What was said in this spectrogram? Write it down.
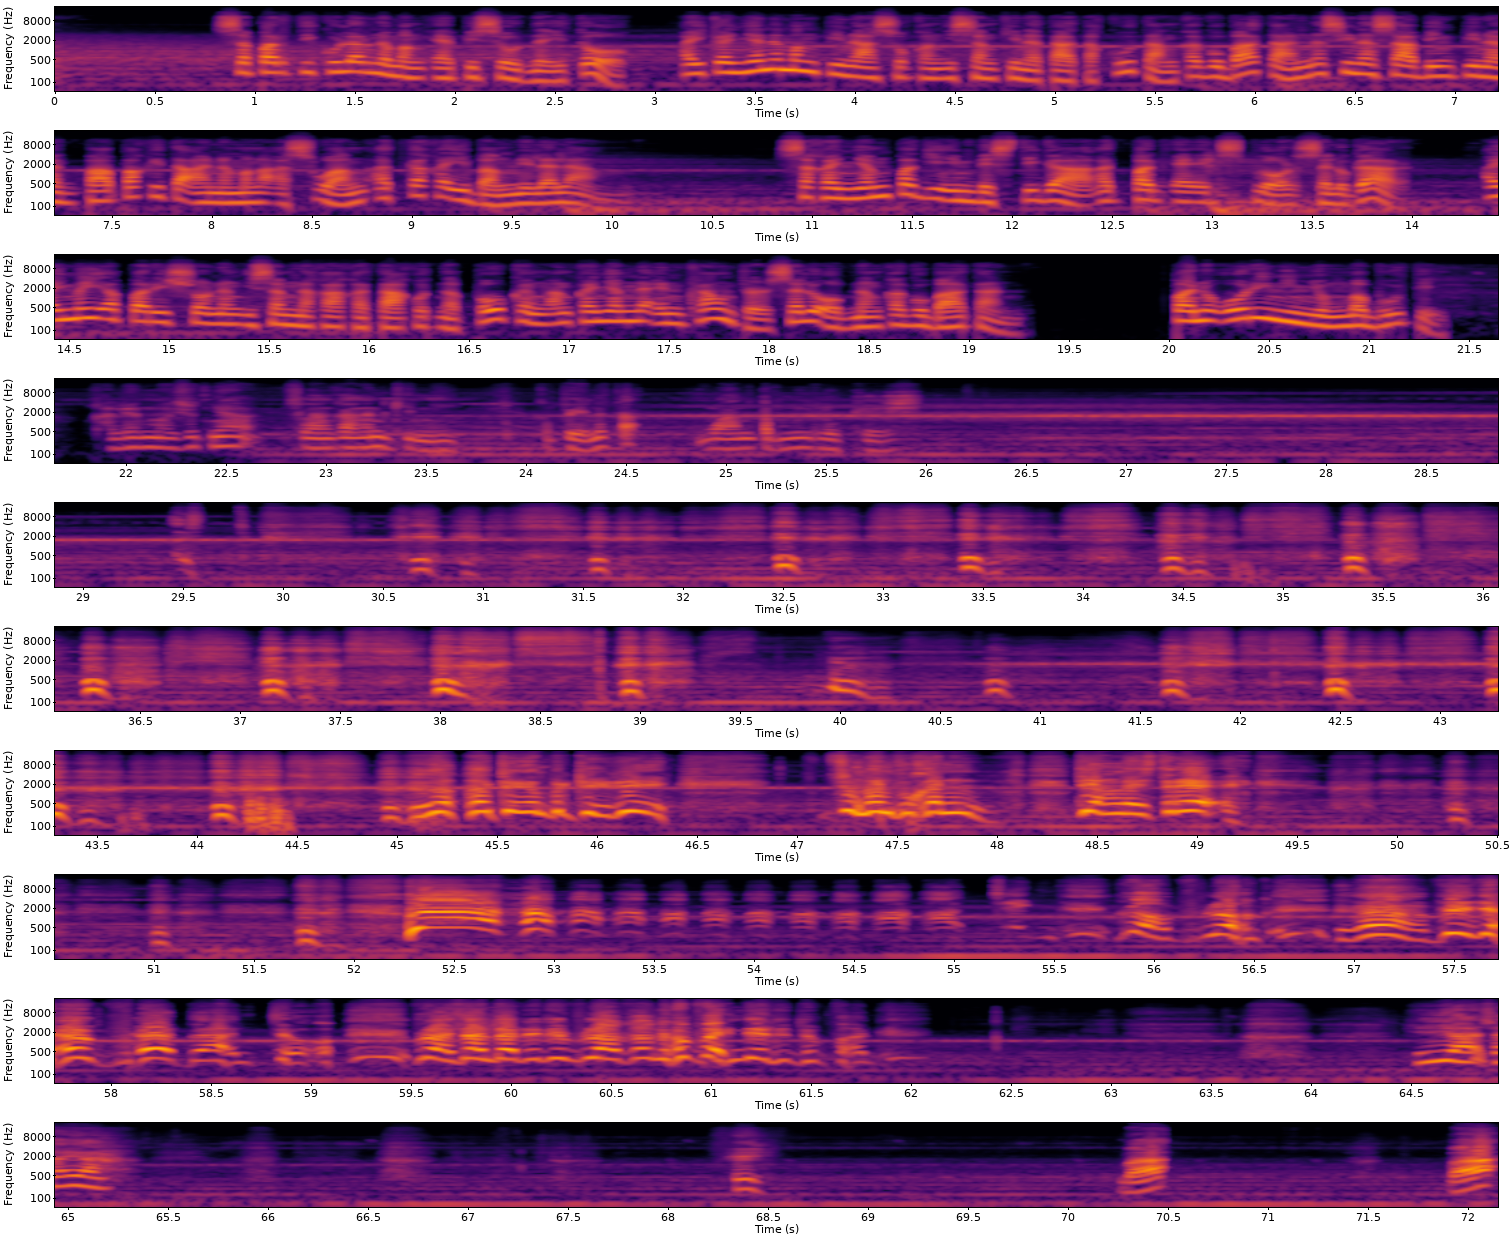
Sa partikular namang episode na ito, ay kanya namang pinasok ang isang kinatatakutang kagubatan na sinasabing pinagpapakitaan ng mga aswang at kakaibang nilalang. Sa kanyang pag-iimbestiga at pag-e-explore sa lugar, ay may aparisyon ng isang nakakatakot na pokang ang kanyang na-encounter sa loob ng kagubatan. Panoorin ninyong mabuti. Kalian maksudnya selangkangan gini, kepena tak nih lo guys. Ada yang berdiri, cuman bukan tiang listrik. Cing, goblok. Habis gebet, anco. Perasaan tadi di belakang, ngapain dia di depan? Iya, saya. Hei. Mbak. Mbak.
